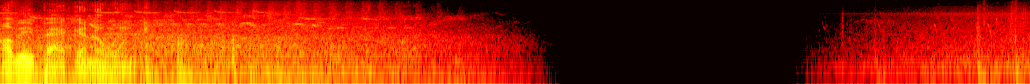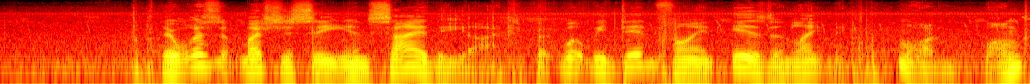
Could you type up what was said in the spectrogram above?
I'll be back in a wink. There wasn't much to see inside the yacht, but what we did find is enlightening. One bunk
